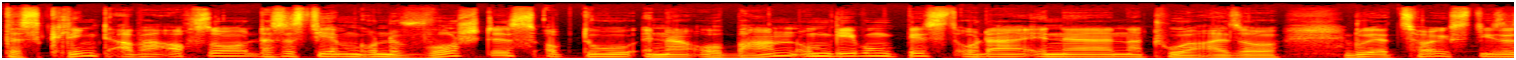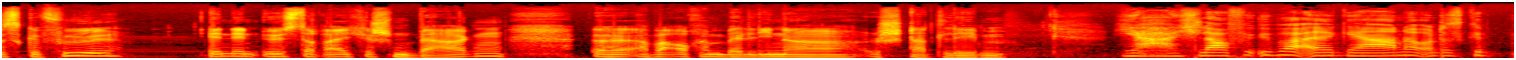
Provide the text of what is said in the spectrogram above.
Das klingt aber auch so, dass es dir im Grunde wurscht ist, ob du in einer urbanen Umgebung bist oder in der Natur. Also du erzeugst dieses Gefühl in den österreichischen Bergen, äh, aber auch im Berliner Stadtleben. Ja, ich laufe überall gerne und es gibt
